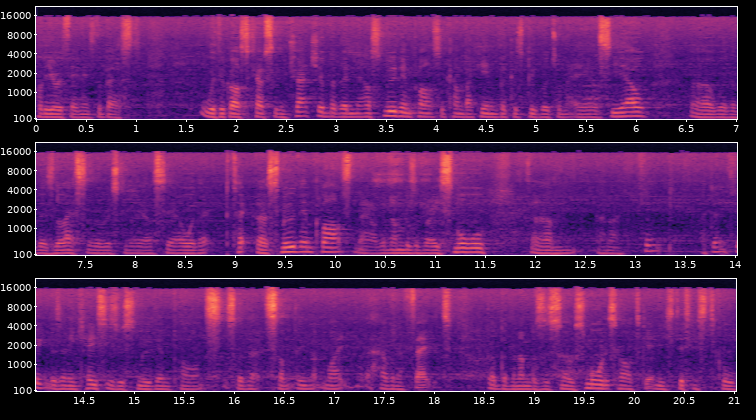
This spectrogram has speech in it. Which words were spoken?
polyurethane is the best with regards to capsular contracture, but then now smooth implants have come back in because people are talking about ALCL, uh, whether there's less of a risk of ALCL with uh, smooth implants. Now the numbers are very small, um, and I think I don't think there's any cases with smooth implants, so that's something that might have an effect. But, but the numbers are so small, it's hard to get any statistical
